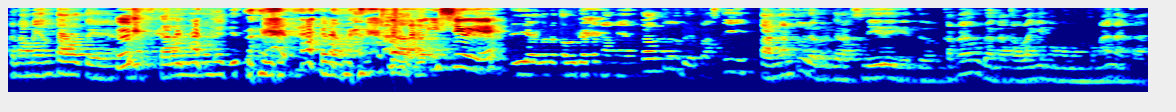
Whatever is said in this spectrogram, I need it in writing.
kena mental tuh ya anak sekarang ngomongnya gitu. Kena mental. Mental issue ya. Iya udah kalau udah kena mental tuh udah pasti tangan tuh udah bergerak sendiri gitu. Karena udah nggak tahu lagi mau ngomong ke mana kan.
